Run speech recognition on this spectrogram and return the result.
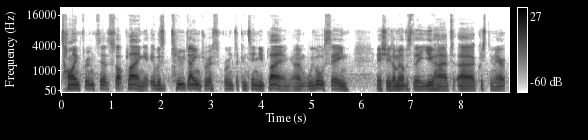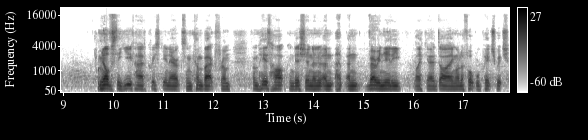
time for him to stop playing. It, it, was too dangerous for him to continue playing. Um, we've all seen issues. I mean, obviously you had uh, Christian Eric. I mean, obviously you've had Christian Eriksen come back from from his heart condition and and, and very nearly like uh, dying on a football pitch, which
